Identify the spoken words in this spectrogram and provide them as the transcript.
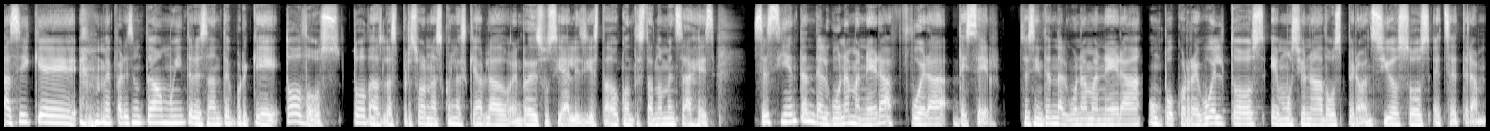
Así que me parece un tema muy interesante porque todos, todas las personas con las que he hablado en redes sociales y he estado contestando mensajes se sienten de alguna manera fuera de ser se sienten de alguna manera un poco revueltos, emocionados, pero ansiosos, etc.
